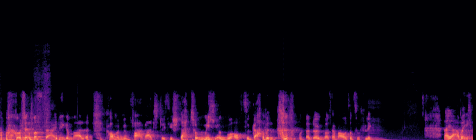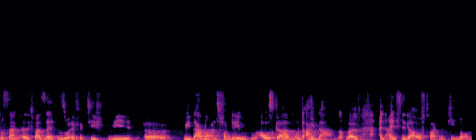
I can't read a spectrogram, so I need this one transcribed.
Und er musste einige Male kommen mit dem Fahrrad durch die Stadt, um mich irgendwo aufzugabeln und dann irgendwas am Auto zu flicken. Mhm. Naja, aber ich muss sagen, äh, ich war selten so effektiv wie, äh, wie damals von den Ausgaben und Einnahmen. Ne? Weil ein einziger Auftrag mit Kienbaum,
